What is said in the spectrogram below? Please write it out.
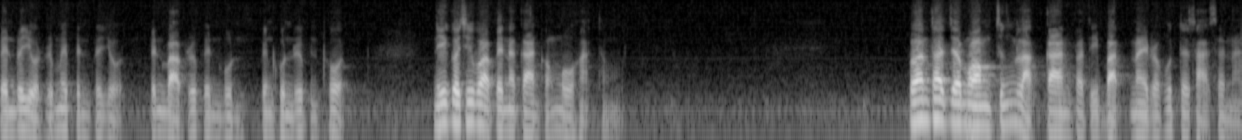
เป็นประโยชน์หรือไม่เป็นประโยชน์ เป็นบาปหรือเป็นบุญ เป็นคุณหรือเป็นโทษ นี้ก็ชื่อว่าเป็นอาการของโมหะทั้งหมด เพราะฉะนั้นถ้าจะมองถึงหลักการปฏิบัติในพระพุทธศาสนา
